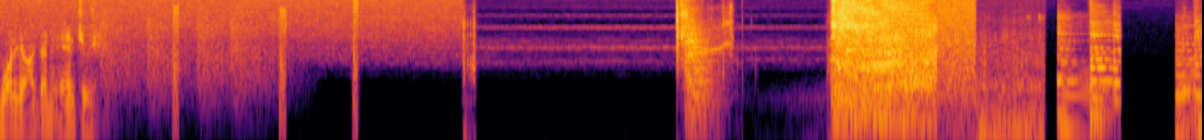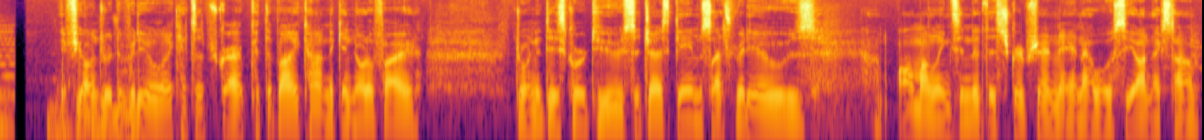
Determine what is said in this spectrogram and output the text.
one y'all gotta answer. If y'all enjoyed the video, like and subscribe, click the bell icon to get notified. Join the Discord to suggest games slash videos. Um, all my links in the description, and I will see y'all next time.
